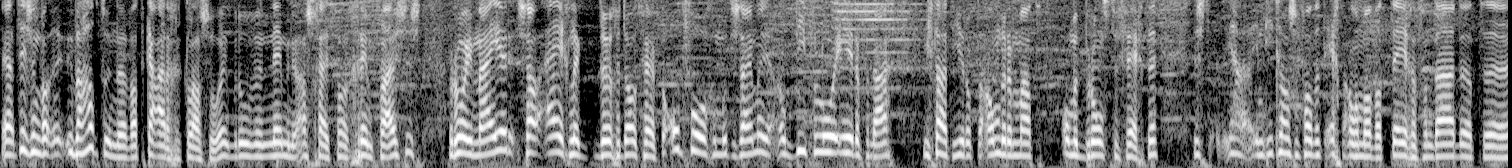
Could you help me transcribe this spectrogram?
Ja, het is een, überhaupt een wat karige klasse hoor. Ik bedoel, we nemen nu afscheid van Grim. Roy Meijer zou eigenlijk de gedoodverfde opvolger moeten zijn. Maar ook die verloor eerder vandaag. Die staat hier op de andere mat om het brons te vechten. Dus ja, in die klasse valt het echt allemaal wat tegen vandaar, dat, uh,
